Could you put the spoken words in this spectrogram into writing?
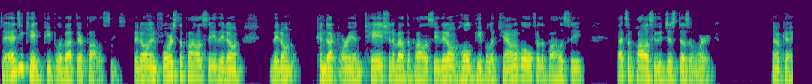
to educate people about their policies. They don't enforce the policy, they don't they don't conduct orientation about the policy, they don't hold people accountable for the policy. That's a policy that just doesn't work. Okay.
